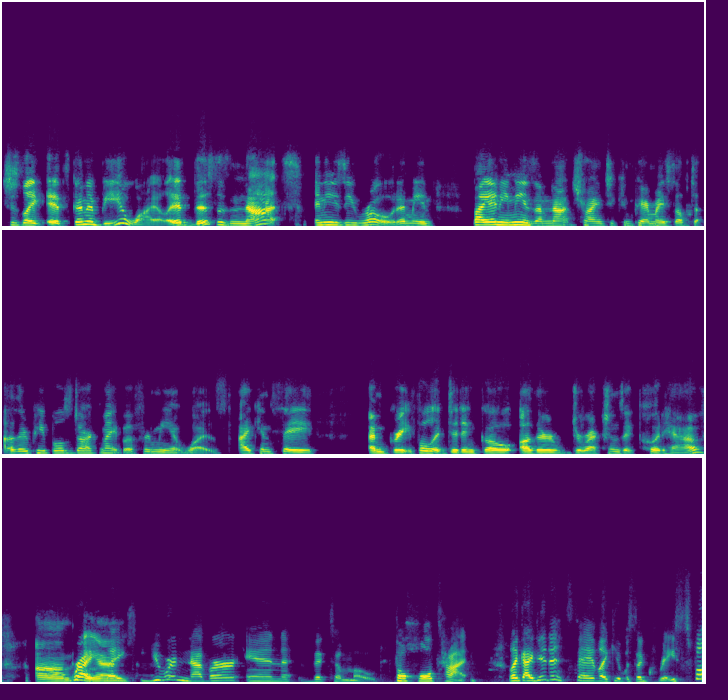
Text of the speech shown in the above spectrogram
she's like, it's going to be a while. It, this is not an easy road. I mean, by any means, I'm not trying to compare myself to other people's dark night, but for me, it was. I can say I'm grateful it didn't go other directions it could have. Um, right. And- like you were never in victim mode the whole time. Like I didn't say like it was a graceful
